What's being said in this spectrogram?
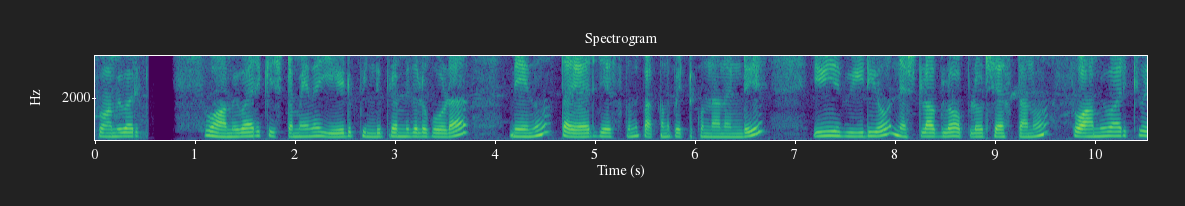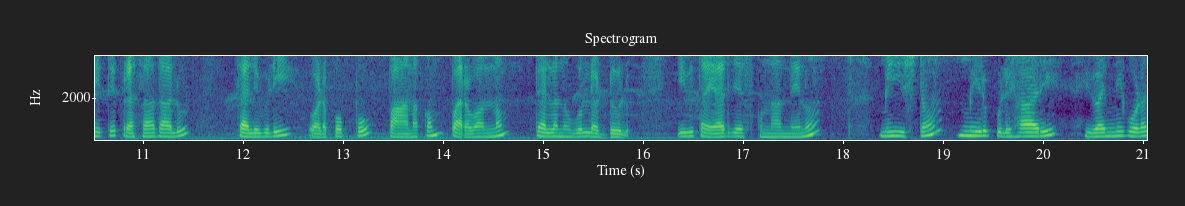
స్వామివారికి స్వామివారికి ఇష్టమైన ఏడు పిండి ప్రమిదలు కూడా నేను తయారు చేసుకుని పక్కన పెట్టుకున్నానండి. ఈ వీడియో నెక్స్ట్ లాగ్లో అప్లోడ్ చేస్తాను. స్వామివారికి అయితే ప్రసాదాలు సలివిడి వడపప్పు పానకం పరవన్నం తెల్ల నువ్వుల లడ్డూలు ఇవి తయారు చేసుకున్నాను నేను. మీ ఇష్టం మీరు పులిహారి ఇవన్నీ కూడా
